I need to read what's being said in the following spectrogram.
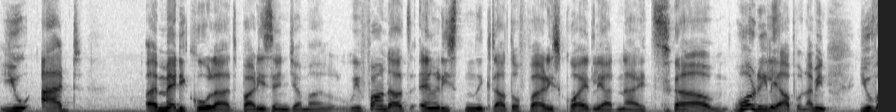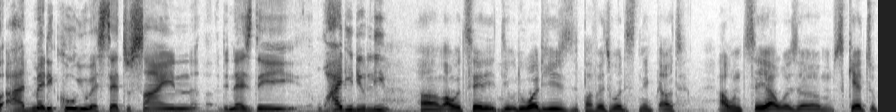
you had a medical at Paris Saint Germain. We found out Henry sneaked out of Paris quietly at night. Um, what really happened? I mean, you've had medical, you were set to sign the next day. Why did you leave? Um, I would say the, the word used, the perfect word, sneaked out. I wouldn't say I was um, scared to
